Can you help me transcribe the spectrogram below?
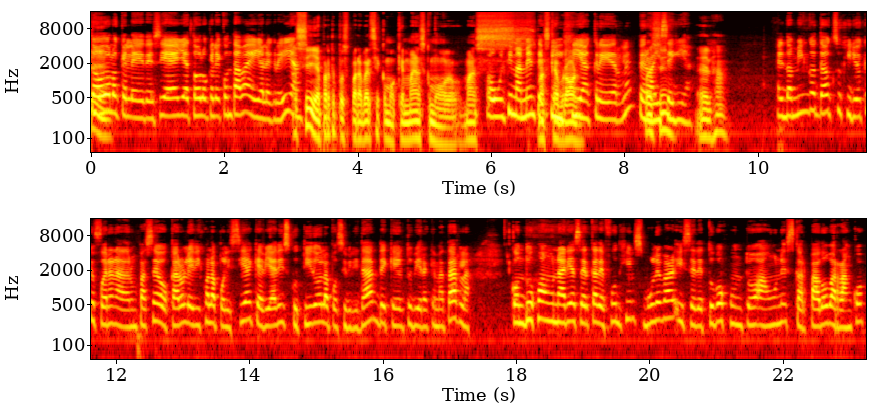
Todo lo que le decía ella, todo lo que le contaba, ella le creía. Sí, aparte pues para verse como que más, como más... O últimamente fingía creerle, pero pues ahí seguía. El, el domingo Doug sugirió que fueran a dar un paseo. Carol le dijo a la policía que había discutido la posibilidad de que él tuviera que matarla. Condujo a un área cerca de Foothills Boulevard y se detuvo junto a un escarpado barranco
